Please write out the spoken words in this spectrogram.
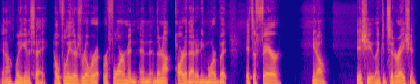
You know, what are you going to say? Hopefully, there's real re- reform and and they're not part of that anymore. But it's a fair, you know, issue and consideration.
